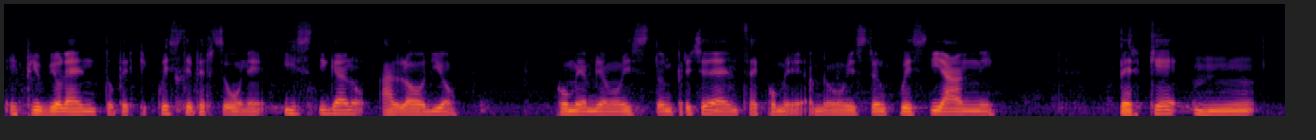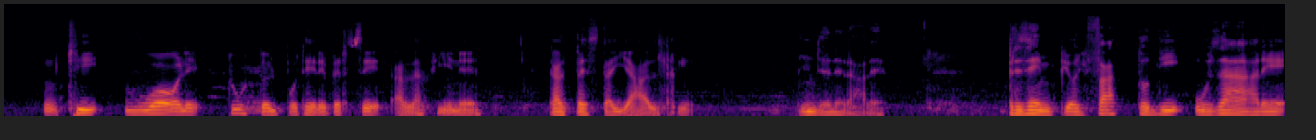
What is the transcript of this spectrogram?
e più violento perché queste persone istigano all'odio come abbiamo visto in precedenza e come abbiamo visto in questi anni. Perché mh, mm, chi vuole tutto il potere per sé alla fine calpesta gli altri in generale. Per esempio il fatto di usare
